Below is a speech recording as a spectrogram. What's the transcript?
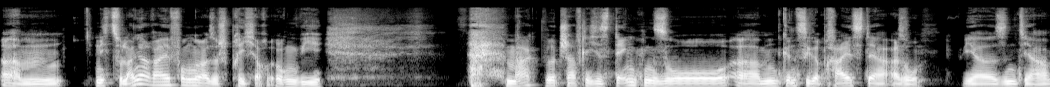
ähm, nicht zu langer Reifung, also sprich auch irgendwie marktwirtschaftliches Denken, so ähm, günstiger Preis, der, also wir sind ja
